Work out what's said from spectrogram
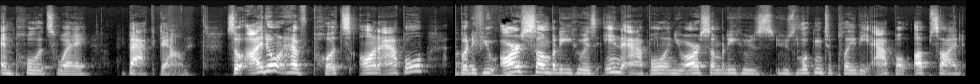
and pull its way back down. So I don't have puts on Apple, but if you are somebody who is in Apple and you are somebody who's who's looking to play the Apple upside,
